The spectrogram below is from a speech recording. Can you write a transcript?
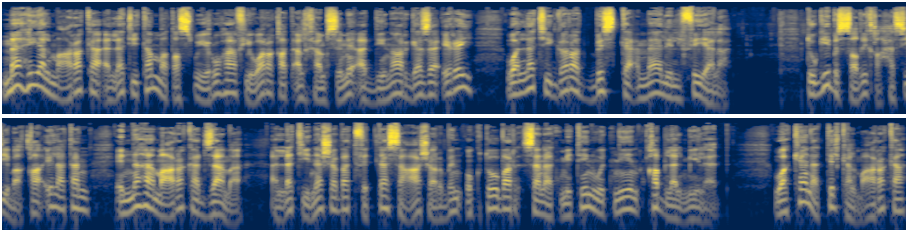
ما هي المعركة التي تم تصويرها في ورقة الخمسمائة دينار جزائري والتي جرت باستعمال الفيلة تجيب الصديقة حسيبة قائلة إنها معركة زاما التي نشبت في التاسع عشر من أكتوبر سنة 202 قبل الميلاد. وكانت تلك المعركة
